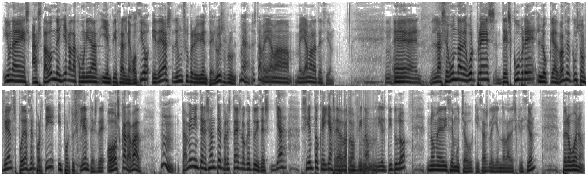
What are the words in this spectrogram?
y una es ¿Hasta dónde llega la comunidad y empieza el negocio? Ideas de un superviviente, Luis Rull. Mira, esta me llama, me llama la atención. Eh, la segunda de WordPress descubre lo que Advanced Custom Fields puede hacer por ti y por tus clientes, de Oscar Abad. Hmm, también interesante, pero esta es lo que tú dices. Ya siento que ya se Advanced Custom y el título no me dice mucho, quizás leyendo la descripción. Pero bueno,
